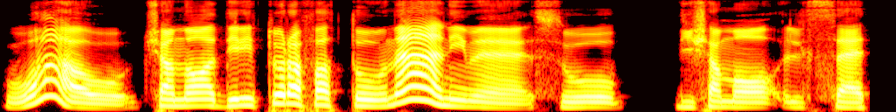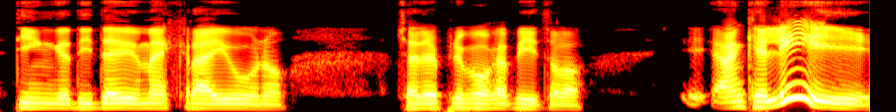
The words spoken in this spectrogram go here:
Wow, ci hanno addirittura fatto un anime su, diciamo, il setting di Devil May Cry 1. Cioè del primo capitolo. E anche lì,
